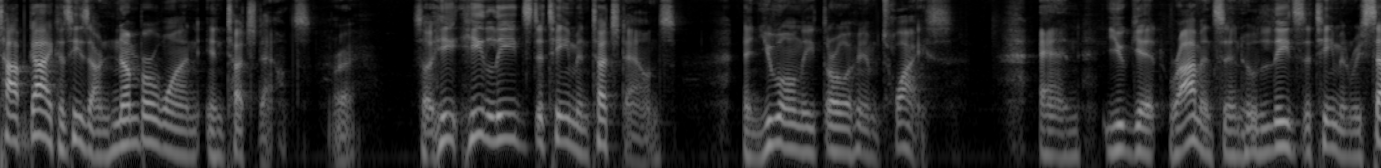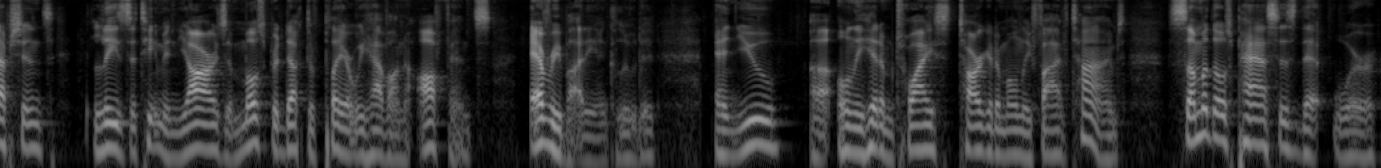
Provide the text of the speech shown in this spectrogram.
top guy because he's our number one in touchdowns. Right. So he he leads the team in touchdowns, and you only throw him twice. And you get Robinson, who leads the team in receptions, leads the team in yards, the most productive player we have on the offense, everybody included. And you uh, only hit him twice, target him only five times. Some of those passes that were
